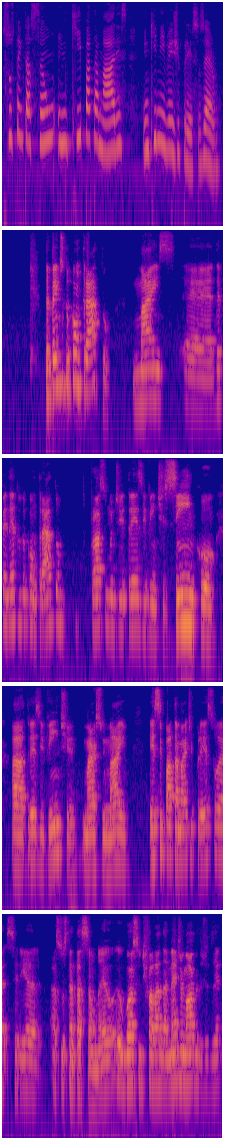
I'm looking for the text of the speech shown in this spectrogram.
Sustentação em que patamares, em que níveis de preços, Aaron? Depende do contrato, mas é, dependendo do contrato, próximo de 13,25 a 13,20, março e maio, esse patamar de preço é, seria a sustentação. Né? Eu, eu, gosto de falar da média móvel de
